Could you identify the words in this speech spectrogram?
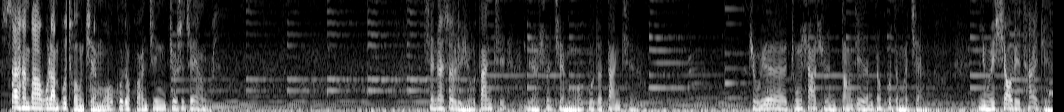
塞罕坝乌兰布统捡蘑菇的环境就是这样的。现在是旅游淡季。也是捡蘑菇的淡季了。九月中下旬，当地人都不怎么捡了，因为效率太低了。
